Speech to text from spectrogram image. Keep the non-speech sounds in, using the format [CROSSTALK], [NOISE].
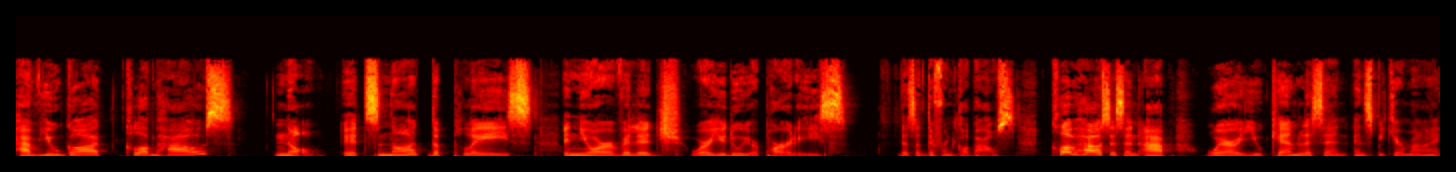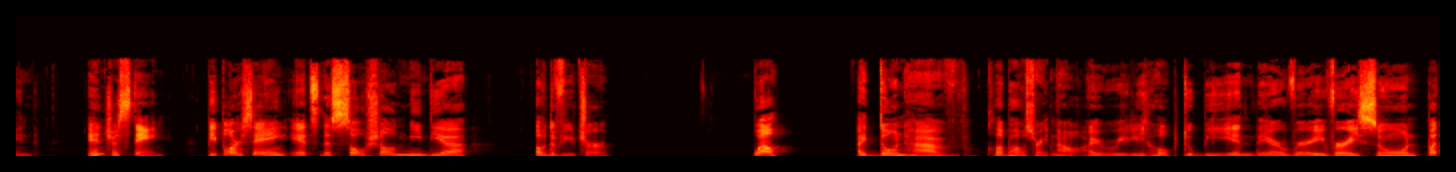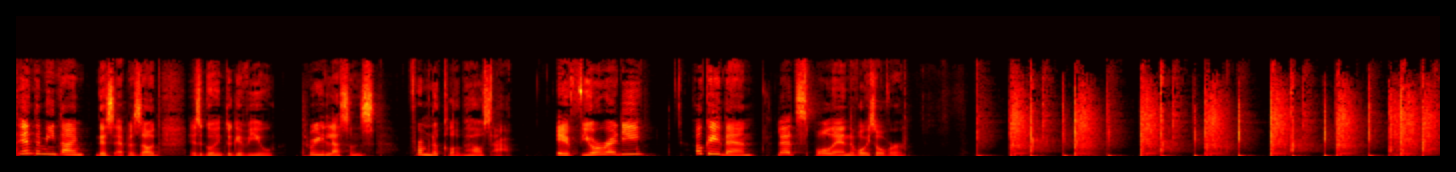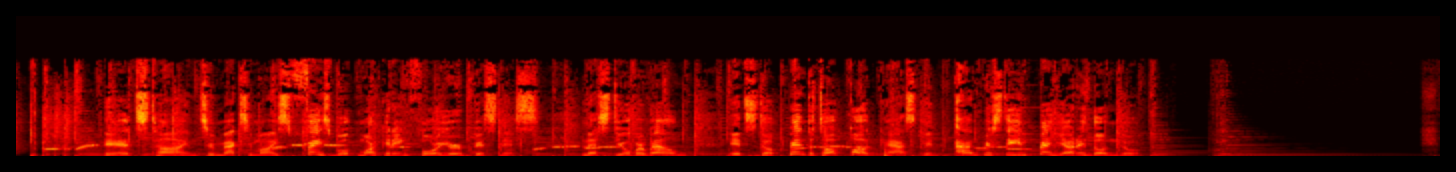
Have you got Clubhouse? No, it's not the place in your village where you do your parties. That's a different Clubhouse. Clubhouse is an app where you can listen and speak your mind. Interesting. People are saying it's the social media of the future. Well, I don't have Clubhouse right now. I really hope to be in there very, very soon. But in the meantime, this episode is going to give you three lessons from the Clubhouse app. If you're ready, okay then, let's pull in the voiceover. It's time to maximize Facebook marketing for your business. Less the overwhelm. It's the Pin to Top podcast with Anne Christine Peña Redondo.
